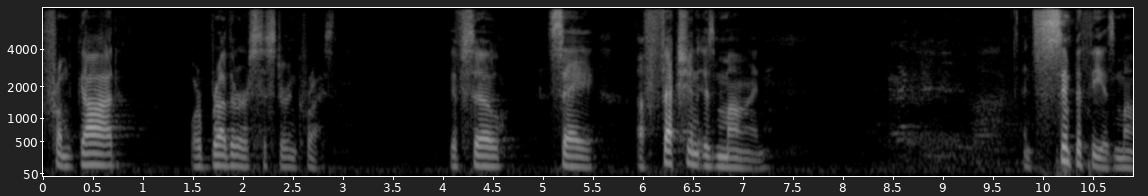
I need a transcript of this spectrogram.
from God or brother or sister in Christ? If so, say, affection is mine, and sympathy is mine.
